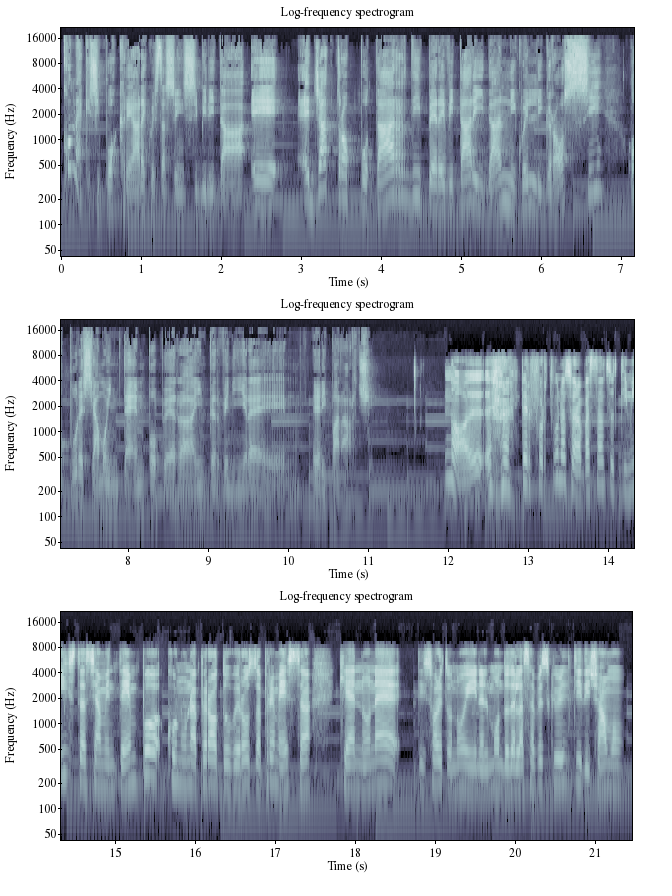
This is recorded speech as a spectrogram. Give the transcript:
com'è che si può creare questa sensibilità? E è già troppo tardi per evitare i danni, quelli grossi? Oppure siamo in tempo per intervenire e, e ripararci? No, per fortuna sono abbastanza ottimista, siamo in tempo, con una però doverosa premessa che non è di solito noi nel mondo della cybersecurity diciamo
